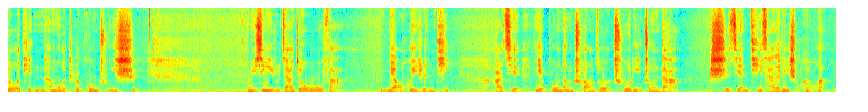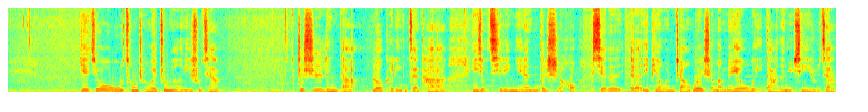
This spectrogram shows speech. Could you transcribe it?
裸体的男模特共处一室，女性艺术家就无法描绘人体，而且也不能创作处理重大事件题材的历史绘画，也就无从成为重要的艺术家。这是琳达·罗克林在她1970年的时候写的呃一篇文章《为什么没有伟大的女性艺术家》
